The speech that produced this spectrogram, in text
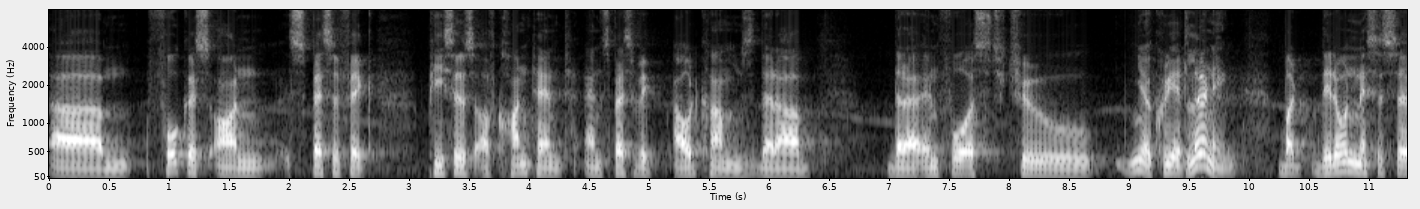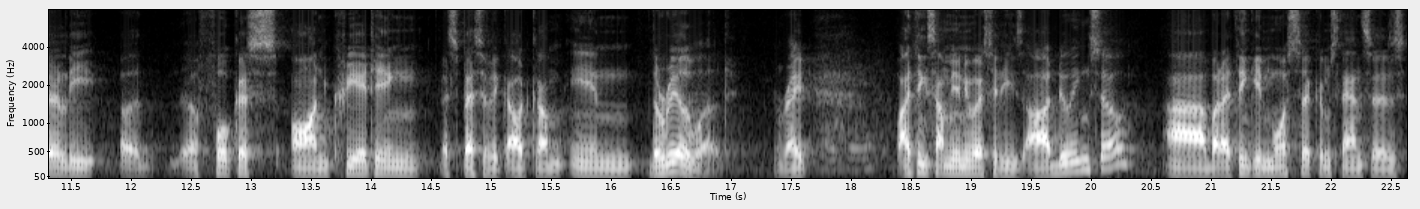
um, focus on specific pieces of content and specific outcomes that are that are enforced to you know create learning, but they don't necessarily uh, uh, focus on creating a specific outcome in the real world, right? I think some universities are doing so, uh, but I think in most circumstances,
